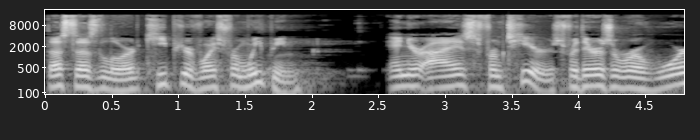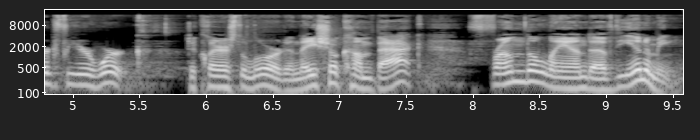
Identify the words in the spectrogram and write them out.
Thus says the Lord, Keep your voice from weeping and your eyes from tears, for there is a reward for your work, declares the Lord, and they shall come back from the land of the enemy.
